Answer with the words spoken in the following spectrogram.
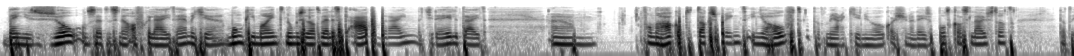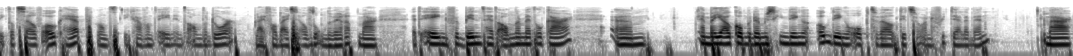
ben je zo ontzettend snel afgeleid. Hè? Met je monkey mind noemen ze dat wel eens, het apenbrein. Dat je de hele tijd. Um, van de hak op de tak springt in je hoofd. Dat merk je nu ook als je naar deze podcast luistert. Dat ik dat zelf ook heb, want ik ga van het een in het ander door. Ik blijf al bij hetzelfde onderwerp, maar het een verbindt het ander met elkaar. Um, en bij jou komen er misschien dingen, ook dingen op terwijl ik dit zo aan het vertellen ben. Maar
